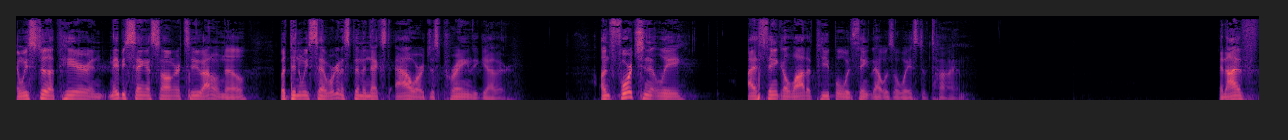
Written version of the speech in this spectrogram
and we stood up here and maybe sang a song or two, I don't know, but then we said we're going to spend the next hour just praying together. Unfortunately, I think a lot of people would think that was a waste of time. And I've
